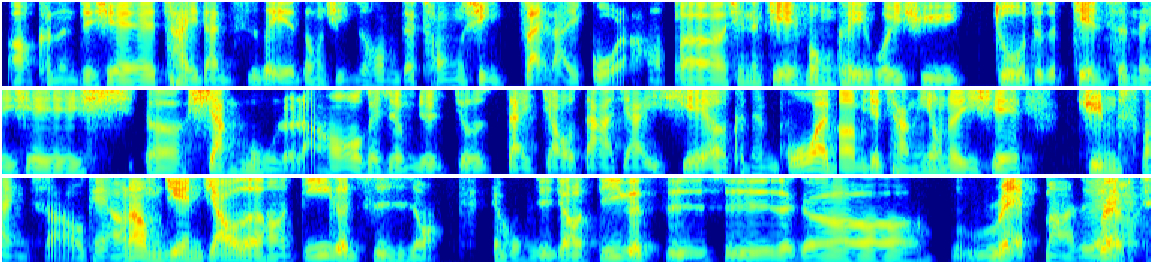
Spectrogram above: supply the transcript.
啊，可能这些菜单之类的东西之后，我们再重新再来过了哈。呃，现在解封可以回去做这个健身的一些呃项目了，然后 OK，所以我们就就再教大家一些呃可能国外呃比较常用的一些 gym slangs 啊，OK，好，那我们今天教了哈第一个字是什么？哎，我们就叫第一个字是这个 rip 嘛，对不对？ripped，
